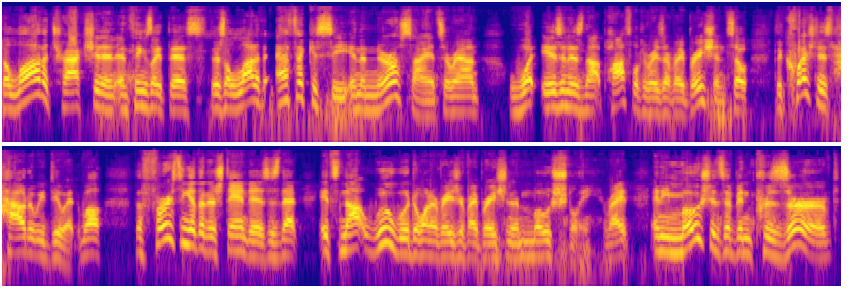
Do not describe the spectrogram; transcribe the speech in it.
the law of attraction and, and things like this, there's a lot of efficacy in the neuroscience around what is and is not possible to raise our vibration. So the question is, how do we do it? Well, the first thing you have to understand is, is that it's not woo-woo to want to raise your vibration emotionally, right? And emotions have been preserved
